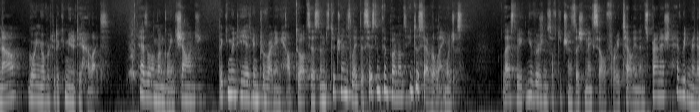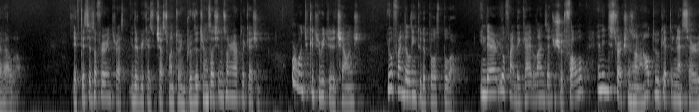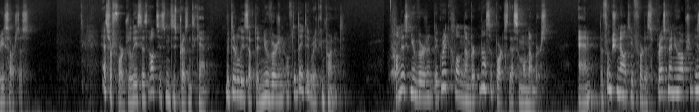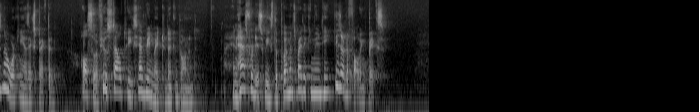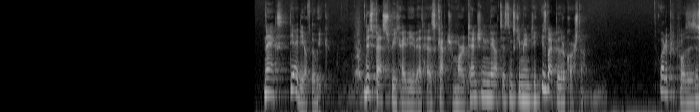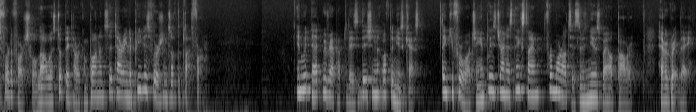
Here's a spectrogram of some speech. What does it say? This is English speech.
And now, going over to the community highlights. As a long ongoing challenge, the community has been providing help to OutSystems to translate the system components into several languages. Last week, new versions of the Translation Excel for Italian and Spanish have been made available. If this is of your interest, either because you just want to improve the translations on your application or want to contribute to the challenge, you'll find the link to the post below. In there, you'll find the guidelines that you should follow and instructions on how to get the necessary resources. As for Forge releases, OutSystems is present again, with the release of the new version of the data grid component. On this new version, the grid column number now supports decimal numbers, and the functionality for the suppress menu option is now working as expected. Also, a few style tweaks have been made to the component. And as for this week's deployments by the community, these are the following picks. Next, the idea of the week. This past week idea that has captured more attention in the OutSystems community is by Pedro Costa. What he proposes is for the Forge to allow us to update our components that are in the previous versions of the platform. And with that, we wrap up today's edition of the newscast. Thank you for watching and please join us next time for more OutSystems news by OutPower. Have a great day.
